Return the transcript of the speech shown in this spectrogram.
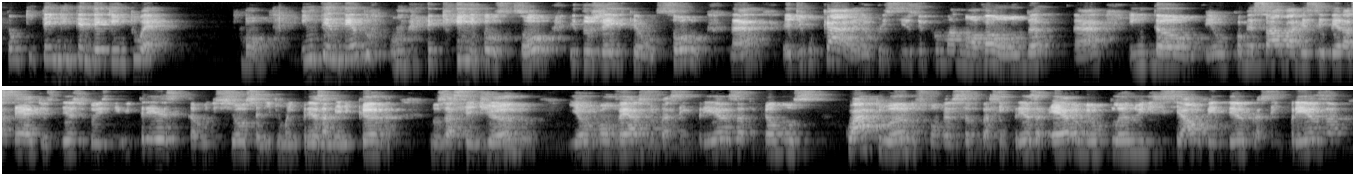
Então, tu tem que entender quem tu é. Bom, entendendo quem eu sou e do jeito que eu sou, né, eu digo, cara, eu preciso ir para uma nova onda, né? Então, eu começava a receber assédios desde 2013, então iniciou-se ali de uma empresa americana nos assediando e eu converso com essa empresa, ficamos quatro anos conversando com essa empresa, era o meu plano inicial vender para essa empresa,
